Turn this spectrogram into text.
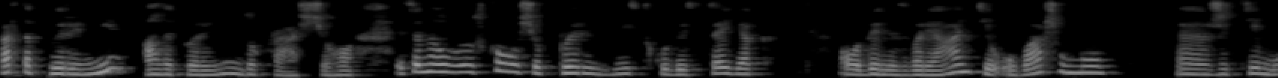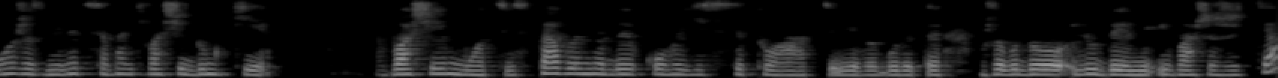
карта перемін, але перемін до кращого. І це не обов'язково, що переїзд кудись. Це як один із варіантів у вашому е, житті може змінитися навіть ваші думки. Ваші емоції, ставлення до якоїсь ситуації, ви будете, можливо, до людини, і ваше життя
